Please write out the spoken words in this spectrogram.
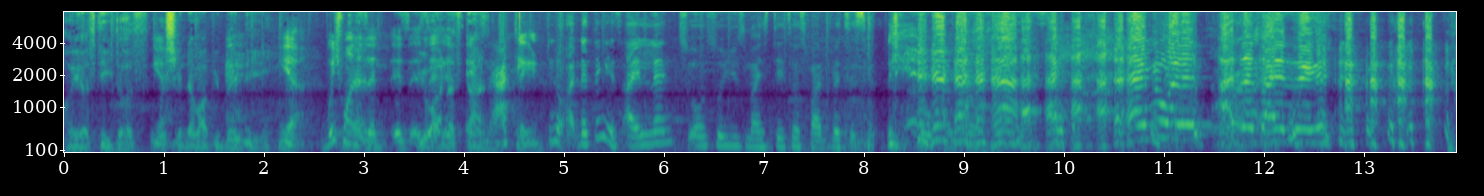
on your status, Yeah. wishing them happy birthday, Yeah. Which one is it? Is, is you it- understand. Exactly. No, the thing is, I learned to also use my status for advertisement. Everyone is advertising.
